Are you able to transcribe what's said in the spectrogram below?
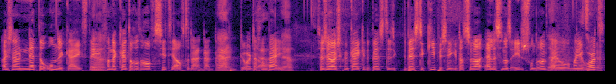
als je nou net eronder kijkt, denk Ja. ik van, dan kun je toch het halve City af, daar, daar, daar Ja. hoort er gewoon bij. Sowieso, als je kan kijken, de beste, de beste keepers, denk ik dat zowel Allison als Ederson er ook bij horen. Maar je, hoort.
